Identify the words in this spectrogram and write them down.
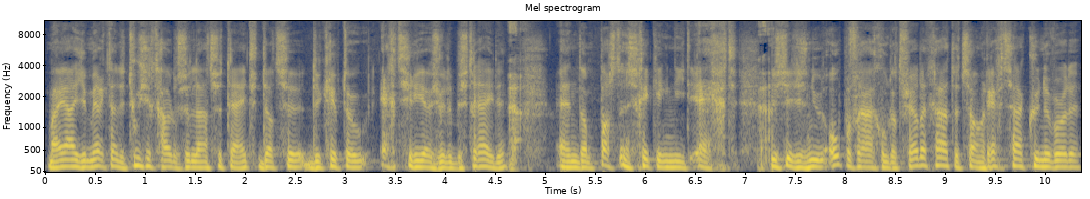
Maar ja, je merkt aan de toezichthouders de laatste tijd dat ze de crypto echt serieus willen bestrijden. Ja. En dan past een schikking niet echt. Dus dit is nu een open vraag hoe dat verder gaat. Het zou een rechtszaak kunnen worden.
